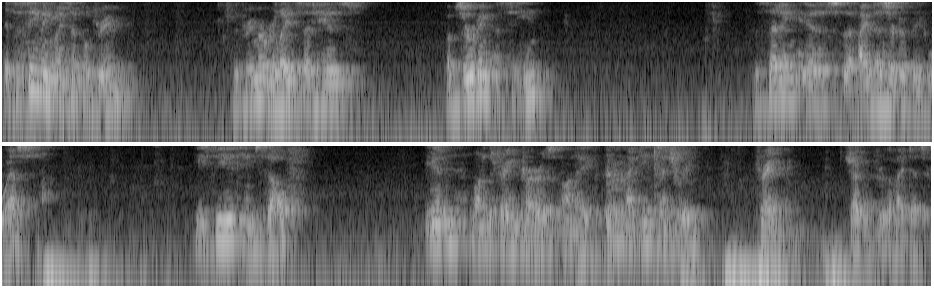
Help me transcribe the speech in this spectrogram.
It's a seemingly simple dream. The dreamer relates that he is observing a scene. The setting is the high desert of the West. He sees himself in one of the train cars on a 19th century train chugging through the high desert.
